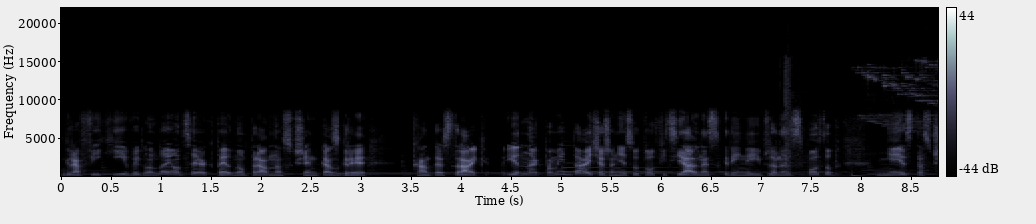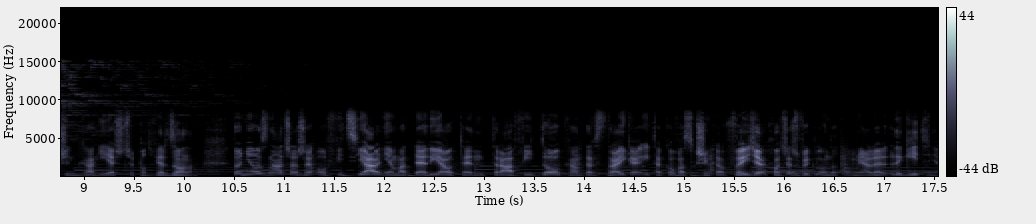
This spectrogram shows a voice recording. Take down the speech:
grafiki wyglądające jak pełnoprawna skrzynka z gry Counter-Strike. Jednak pamiętajcie, że nie są to oficjalne screeny i w żaden sposób nie jest ta skrzynka jeszcze potwierdzona. To nie oznacza, że oficjalnie materiał ten trafi do Counter-Strike'a i takowa skrzynka wyjdzie, chociaż wygląda to w miarę legitnie.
